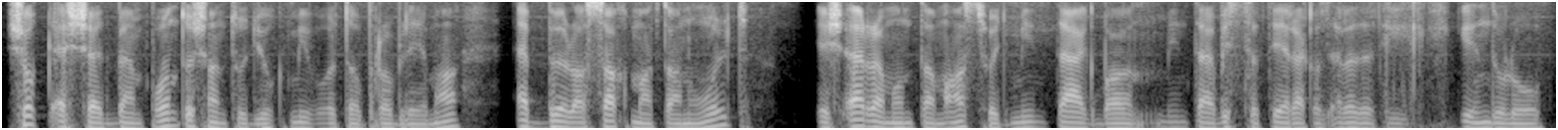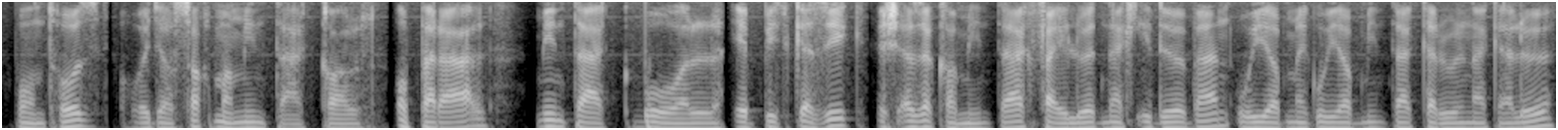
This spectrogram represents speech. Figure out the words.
Sok esetben pontosan tudjuk, mi volt a probléma, ebből a szakma tanult, és erre mondtam azt, hogy mintákban, minták visszatérek az eredeti kiinduló ponthoz, hogy a szakma mintákkal operál, mintákból építkezik, és ezek a minták fejlődnek időben, újabb meg újabb minták kerülnek elő,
